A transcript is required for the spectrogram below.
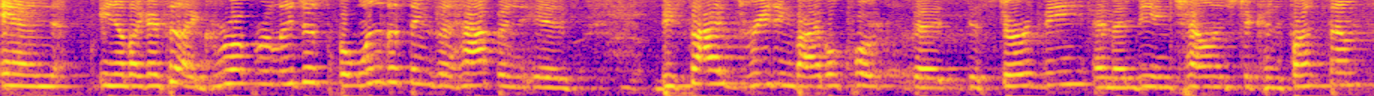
and, you know, like I said, I grew up religious, but one of the things that happened is, besides reading Bible quotes that disturbed me and then being challenged to confront them,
